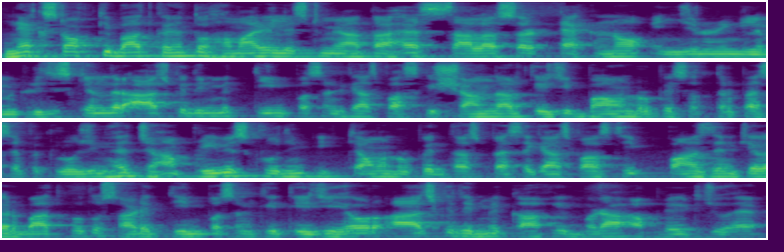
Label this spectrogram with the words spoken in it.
नेक्स्ट स्टॉक की बात करें तो हमारी लिस्ट में आता है सालासर टेक्नो इंजीनियरिंग लिमिटेड जिसके अंदर आज के दिन में तीन परसेंट के आसपास की शानदार तेज़ी बावन रुपए सत्तर पैसे पे क्लोजिंग है, जहाँ प्रीवियस क्लोजिंग इक्यावन रुपए दस पैसे के आसपास थी। पाँच दिन की अगर बात करूँ तो साढ़े तीन परसेंट की तेज़ी है और आज के दिन में काफ़ी बड़ा अपडेट जो है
